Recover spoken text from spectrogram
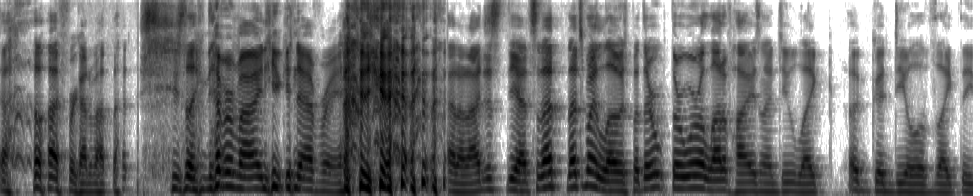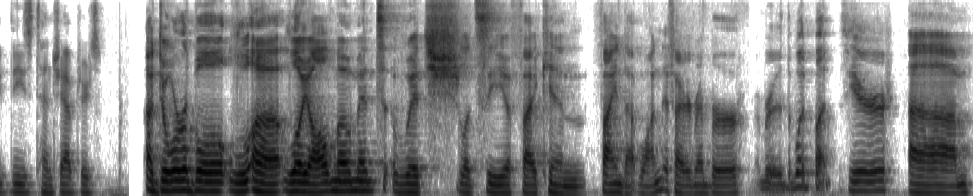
oh, I forgot about that. She's like, never mind, you can have Rand. yeah. I don't know. I just yeah. So that that's my lows, but there there were a lot of highs, and I do like a good deal of like the, these 10 chapters adorable uh, Loial moment, which let's see if I can find that one. If I remember, remember the what buttons here. Um,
